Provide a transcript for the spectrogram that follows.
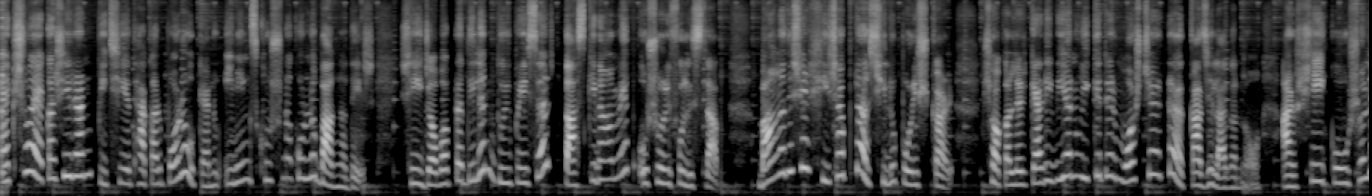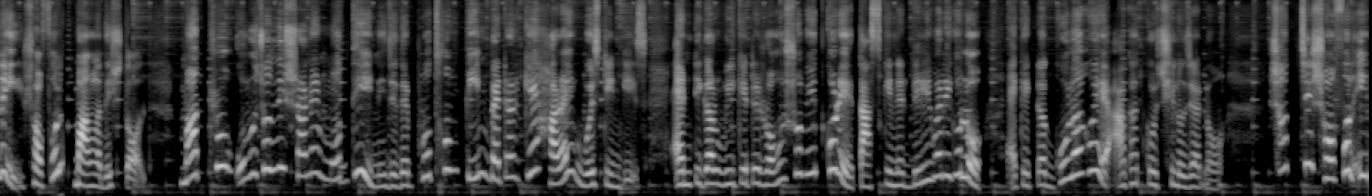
একশো একাশি রান পিছিয়ে থাকার পরও কেন ইনিংস ঘোষণা করল বাংলাদেশ? সেই জবাবটা দিলেন দুই পেসার তাসকিন আহমেদ ও শরীফুল ইসলাম। বাংলাদেশের হিসাবটা ছিল পরিষ্কার। সকালের ক্যারিবিয়ান উইকেটের মশ্চারটা কাজে লাগানো। আর সেই কৌশলেই সফল বাংলাদেশ দল। মাত্র উনচল্লিশ রানের মধ্যেই নিজেদের প্রথম তিন ব্যাটারকে হারায় ওয়েস্ট ইন্ডিজ। অ্যান্টিগার উইকেটের রহস্যভেদ করে তাসকিনের ডেলিভারিগুলো এক একটা গোলা হয়ে আঘাত করছিল যেন। সবচেয়ে সফল এই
